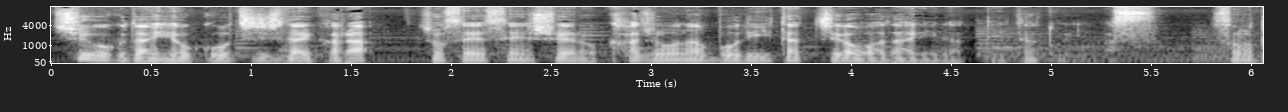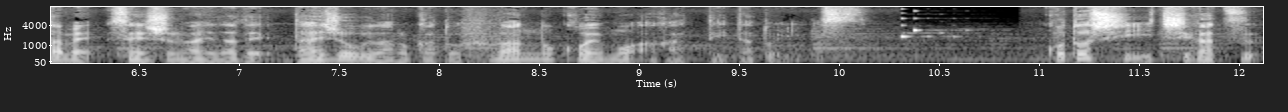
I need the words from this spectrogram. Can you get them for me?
中国代表コーチ時代から女性選手への過剰なボディタッチが話題になっていたといいます。そのため選手の間で大丈夫なのかと不安の声も上がっていたといいます。今年1月、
